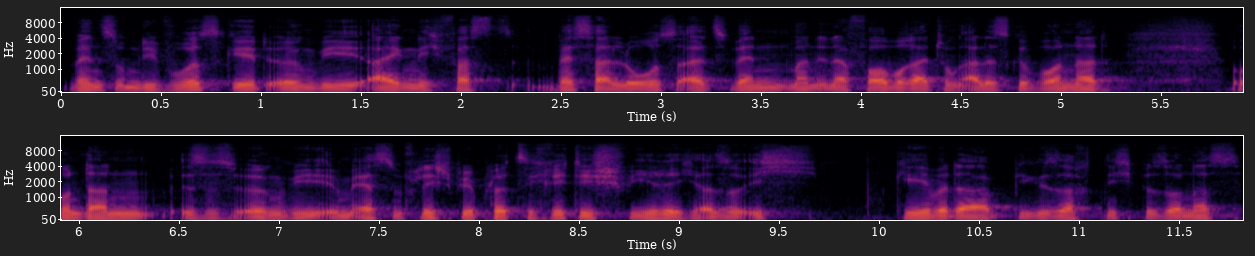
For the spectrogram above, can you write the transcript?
wenn es um die Wurst geht, irgendwie eigentlich fast besser los, als wenn man in der Vorbereitung alles gewonnen hat. Und dann ist es irgendwie im ersten Pflichtspiel plötzlich richtig schwierig. Also ich gebe da, wie gesagt, nicht besonders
